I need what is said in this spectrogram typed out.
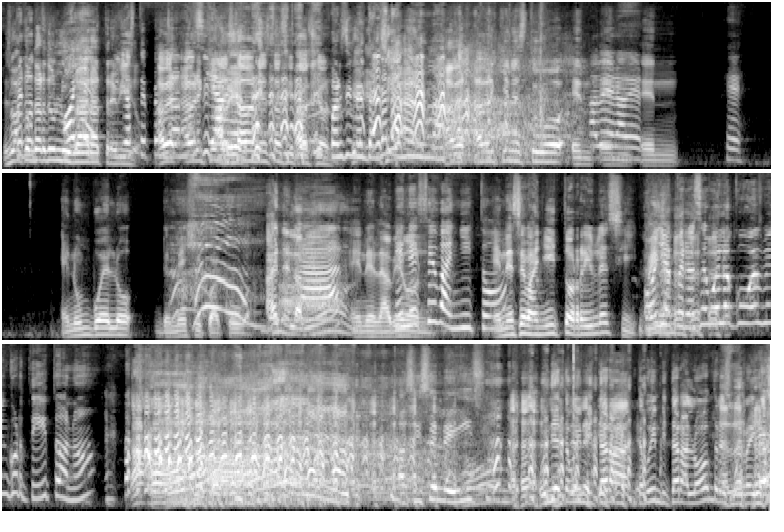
les voy a contar de un lugar oye, atrevido. yo estoy A ver, a ver quién a ha ver. estado en esta situación. Por si me toca la misma. A ver, a ver quién estuvo en, A ver, en- a ver. en- ¿Qué? en un vuelo de México a Cuba. Ah, en el avión. En el avión. En ese bañito. En ese bañito horrible, sí. Oye, pero ese vuelo a Cuba es bien cortito, ¿no? Así se le hizo. Un día te voy a invitar a, te voy a, invitar a Londres, mi reina.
